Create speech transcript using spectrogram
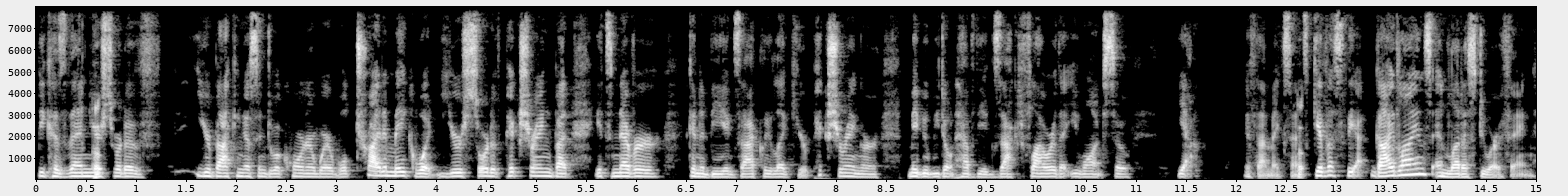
because then you're Oh. sort of you're backing us into a corner where we'll try to make what you're sort of picturing, but it's never going to be exactly like you're picturing, or maybe we don't have the exact flower that you want. So, yeah, if that makes uh sense, give us the guidelines and let us do our thing.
